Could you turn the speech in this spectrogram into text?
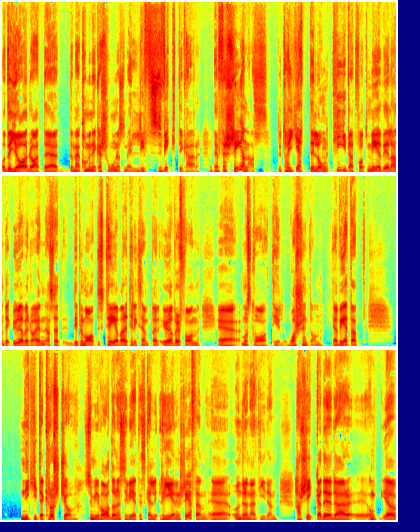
Och det gör då att eh, de här kommunikationen som är livsviktig här, den försenas. Det tar jättelång tid att få ett meddelande över, då, en, alltså ett diplomatisk trevare till exempel, över från eh, Moskva till Washington. Jag vet att Nikita Khrushchev, som ju var då den sovjetiska regeringschefen eh, under den här tiden, han skickade där, eh, om, ja,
